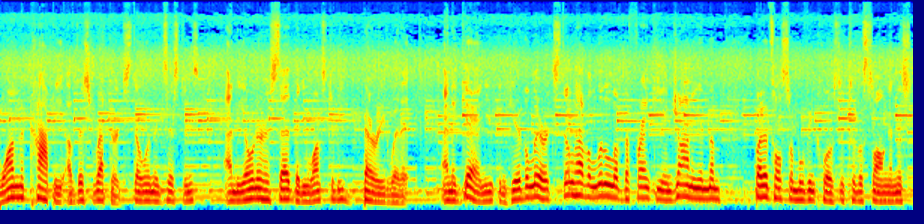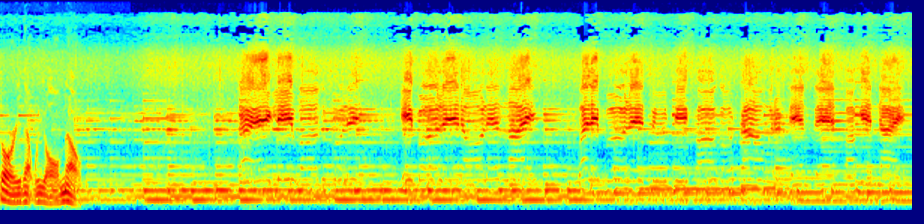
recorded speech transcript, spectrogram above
one copy of this record still in existence, and the owner has said that he wants to be buried with it. And again, you can hear the lyrics still have a little of the Frankie and Johnny in them, but it's also moving closer to the song and the story that we all know. Town with a 10 cent pocket knife.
